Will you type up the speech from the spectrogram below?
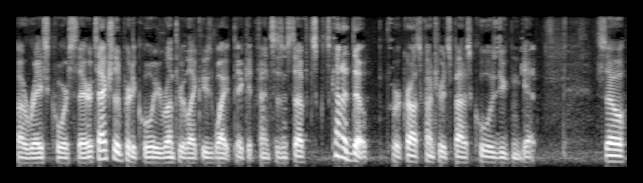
a race course there. It's actually pretty cool. You run through like these white picket fences and stuff. It's, it's kind of dope for cross country. It's about as cool as you can get. So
